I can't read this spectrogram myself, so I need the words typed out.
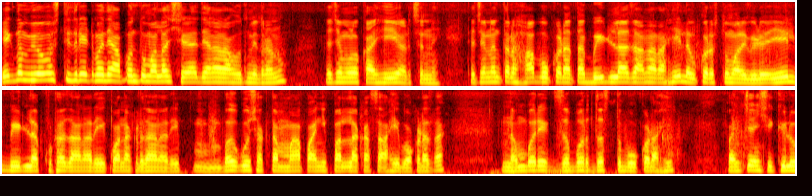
एकदम व्यवस्थित रेटमध्ये आपण तुम्हाला शेळ्या देणार आहोत मित्रांनो. त्याच्यामुळं काहीही अडचण नाही. त्याच्यानंतर हा बोकड आता बीडला जाणार आहे. लवकरच तुम्हाला व्हिडिओ येईल. बीडला कुठं जाणार आहे कोणाकडे जाणार आहे बघू शकता माप आणि पल्ला कसा आहे बोकडाचा. नंबर एक जबरदस्त बोकड आहे. पंच्याऐंशी किलो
